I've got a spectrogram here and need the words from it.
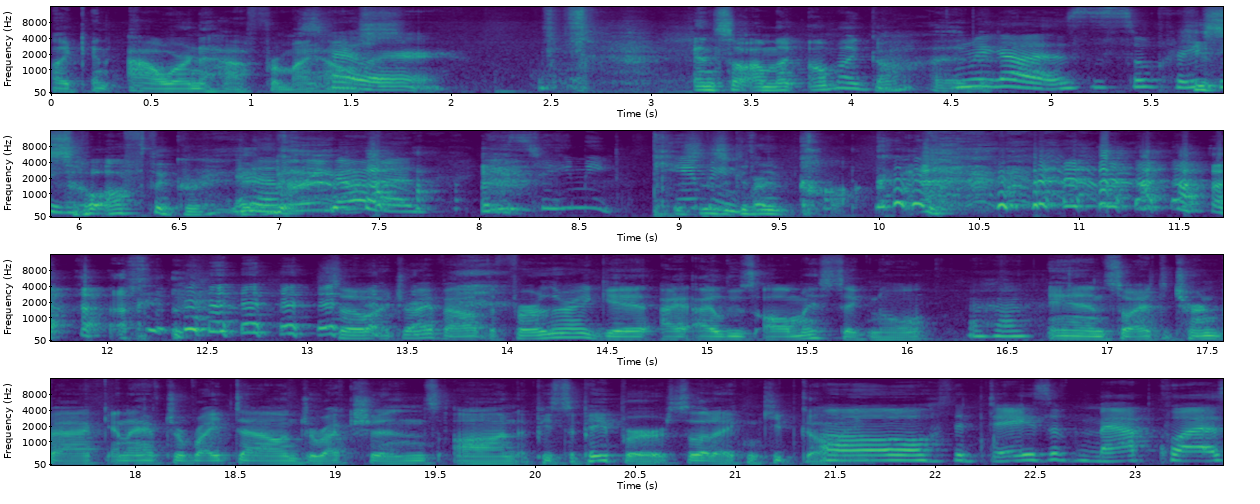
like an hour and a half from my house. And so I'm like, oh my god, Oh my god, this is so crazy. he's so off the grid. Yeah, oh my god. He's taking me camping gonna- for cock. so I drive out. The further I get, I, I lose all my signal, Uh-huh. and so I have to turn back, and I have to write down directions on a piece of paper so that I can keep going. Oh, the days of MapQuest.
